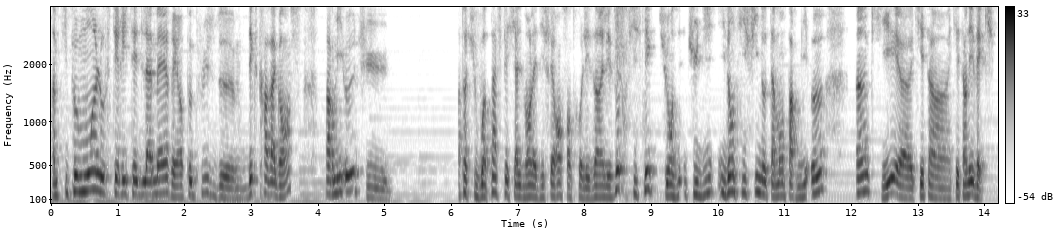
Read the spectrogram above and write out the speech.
un petit peu moins l'austérité de la mer et un peu plus de- d'extravagance. Parmi eux, tu, ah, toi, tu vois pas spécialement la différence entre les uns et les autres, si ce n'est que tu, tu identifies notamment parmi eux un qui est, qui est, un, qui est un évêque.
